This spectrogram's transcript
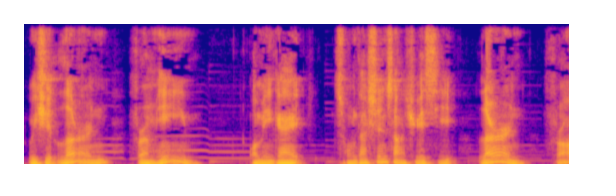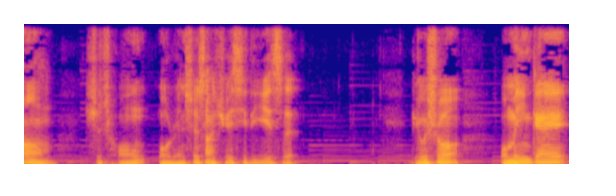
We should learn from him. 我们应该从他身上学习。Learn from 是从某人身上学习的意思。比如说，我们应该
